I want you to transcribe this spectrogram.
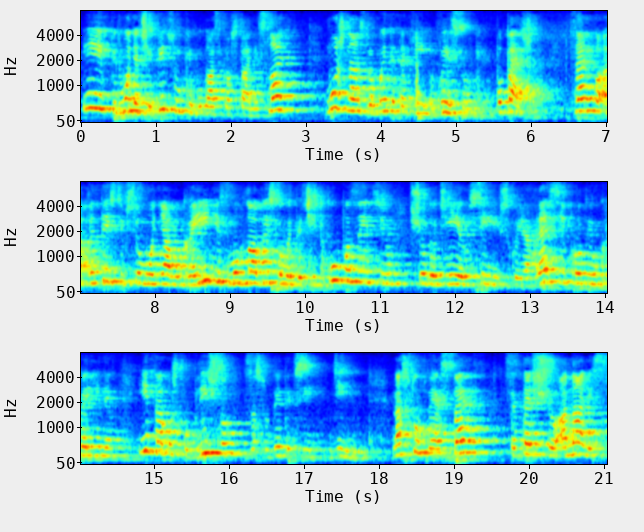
І підводячи підсумки, будь ласка, останній слайд, можна зробити такі висновки. По-перше, церква адвентистів сьомого дня в Україні змогла висловити чітку позицію щодо тієї російської агресії проти України і також публічно засудити ці дії. Наступний аспект це те, що аналіз,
